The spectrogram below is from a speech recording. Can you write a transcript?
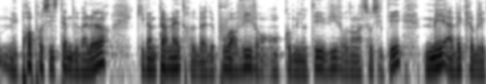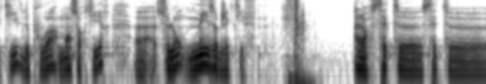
mes propres systèmes de valeurs qui va me permettre bah, de pouvoir vivre en communauté, vivre dans la société, mais avec l'objectif de pouvoir m'en sortir euh, selon mes objectifs. Alors, cet euh,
